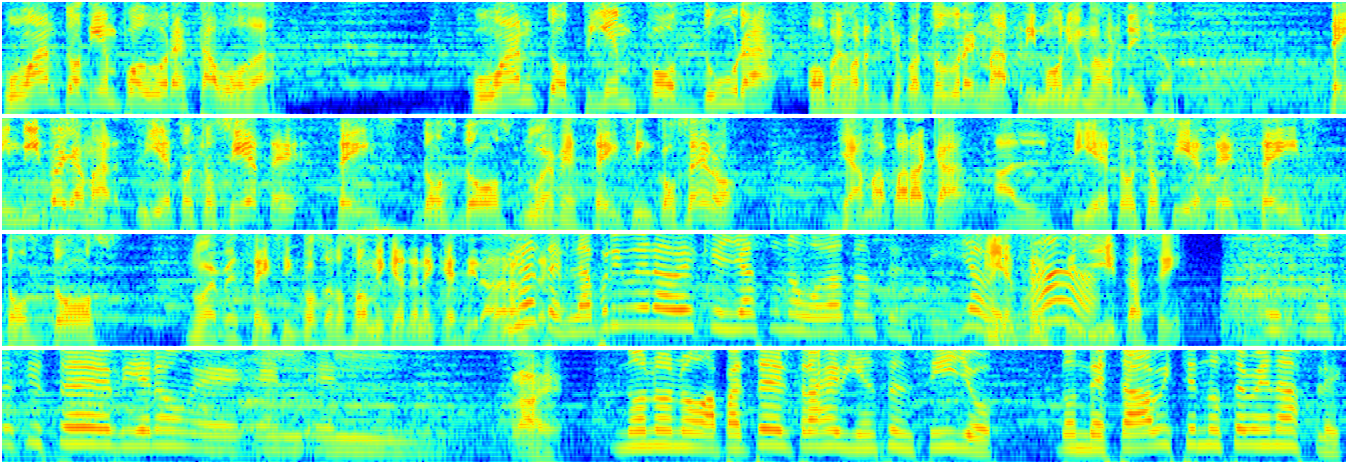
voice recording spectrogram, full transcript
¿Cuánto tiempo dura esta boda? ¿Cuánto tiempo dura, o mejor dicho, cuánto dura el matrimonio, mejor dicho? Te invito a llamar 787-622-9650. Llama para acá al 787-622-9650. Somi, ¿qué tienes que decir? Adelante. Fíjate, es la primera vez que ella hace una boda tan sencilla, Bien ¿verdad? sencillita, sí. U- No sé si ustedes vieron eh, el, el- Traje. No, no, no, aparte del traje bien sencillo, donde estaba vistiéndose Ben Affleck.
